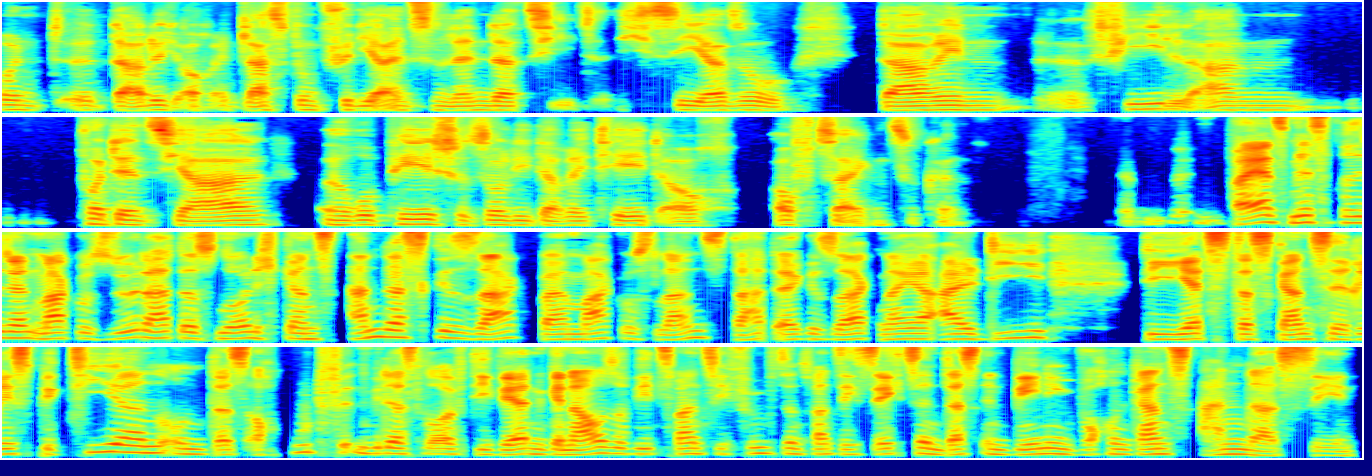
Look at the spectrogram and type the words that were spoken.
und äh, dadurch auch Entlastung für die einzelnen Länder zieht. Ich sehe also darin äh, viel an Potenzial, europäische Solidarität auch aufzeigen zu können. Bayerns Ministerpräsident Markus Söder hat das neulich ganz anders gesagt bei Markus Lanz. Da hat er gesagt, naja, all die, die jetzt das Ganze respektieren und das auch gut finden, wie das läuft, die werden genauso wie 2015, 2016 das in wenigen Wochen ganz anders sehen.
